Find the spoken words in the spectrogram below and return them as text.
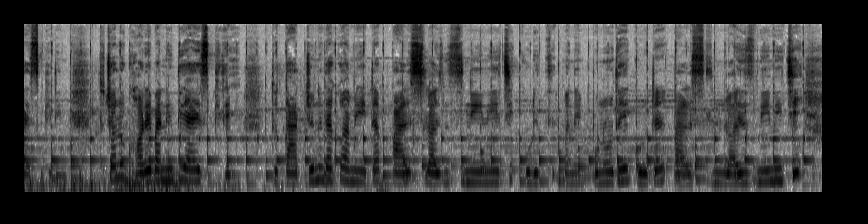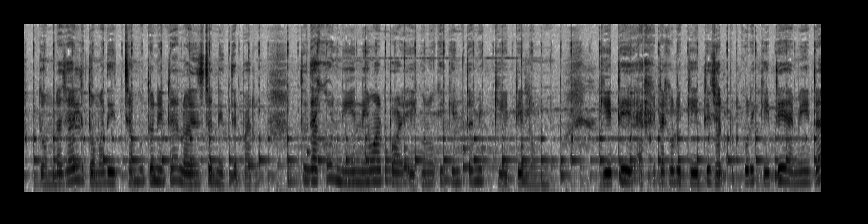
আইসক্রিম। তো চলো ঘরে বানিয়ে দিই আইসক্রিম। তো তার জন্য দেখো আমি এটা পার্লস লজেন্স নিয়ে নিয়েছি, কুড়ি মানে পনেরো থেকে কুড়িটার পার্লস লজেন্স নিয়ে নিয়েছি। তোমরা চাইলে তোমাদের ইচ্ছা মতন এটা লজেন্সটা নিতে পারো। তো দেখো নিয়ে নেওয়ার পর এগুলোকে কিন্তু আমি কেটে নেব। কেটে এক একটা করে কেটে ঝটপট করে কেটে আমি এটা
